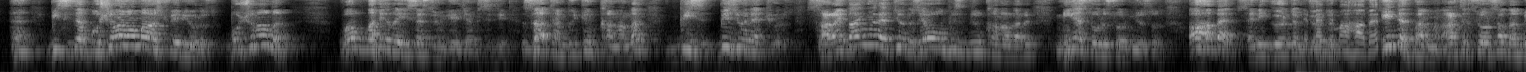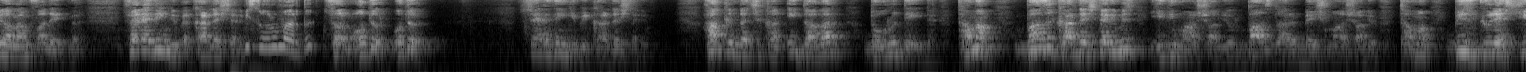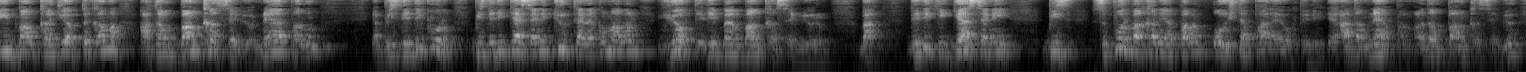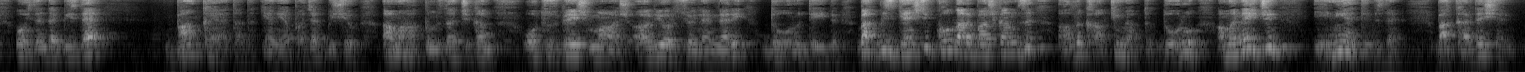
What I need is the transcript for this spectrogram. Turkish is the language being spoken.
He? Biz size boşuna mı maaş veriyoruz? Boşuna mı? Vallahi reise söyleyeceğim sizi. Zaten bütün kanallar biz biz yönetiyoruz. Saraydan yönetiyoruz ya o biz bizim kanalları. Niye soru sormuyorsunuz? A Haber seni gördüm Efendim, gördüm. A Haber? İndir parmağını artık sorsan da bir anlam ifade etmiyor. Söylediğim gibi kardeşlerim. Bir sorum vardı. Sorma otur otur. Söylediğin gibi kardeşlerim. Hakkında çıkan iddialar doğru değildir. Tamam bazı kardeşlerimiz 7 maaş alıyor. Bazıları 5 maaş alıyor. Tamam biz güreşçiyi bankacı yaptık ama adam banka seviyor. Ne yapalım? Ya biz dedik onu. Biz dedik gel seni Türk Telekom'a alalım. Yok dedi ben banka seviyorum. Bak dedi ki gel seni biz spor bakanı yapalım. O işte para yok dedi. E adam ne yapalım? Adam banka seviyor. O yüzden de biz de bankaya atadık. Yani yapacak bir şey yok. Ama hakkımızda çıkan 35 maaş alıyor söylemleri doğru değildir. Bak biz gençlik kolları başkanımızı aldık hakim yaptık. Doğru. Ama ne için? İyi niyetimizden. Bak kardeşlerim.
